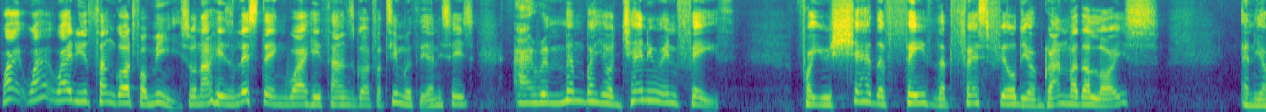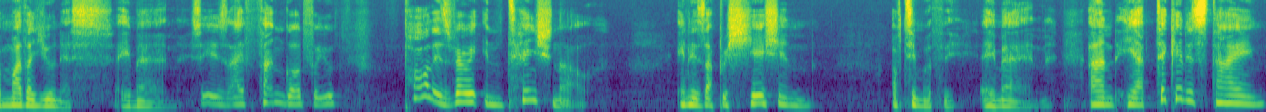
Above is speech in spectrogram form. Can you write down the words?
why, why, why do you thank God for me? So now he's listing why he thanks God for Timothy. And he says, I remember your genuine faith, for you share the faith that first filled your grandmother Lois and your mother Eunice. Amen. He says, I thank God for you. Paul is very intentional in his appreciation of Timothy. Amen. And he had taken his time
